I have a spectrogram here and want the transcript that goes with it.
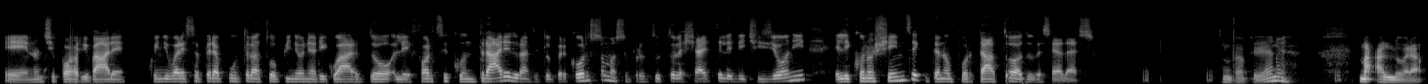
e non ci puoi arrivare. Quindi vorrei sapere appunto la tua opinione a riguardo le forze contrarie durante il tuo percorso, ma soprattutto le scelte, le decisioni e le conoscenze che ti hanno portato a dove sei adesso. Va bene. Ma allora,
